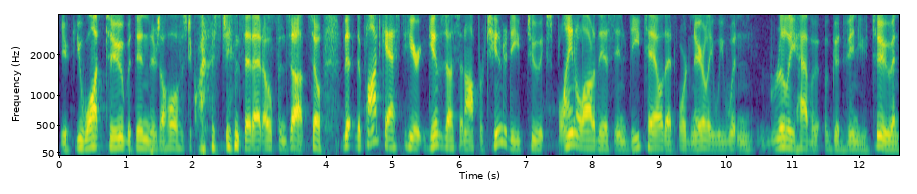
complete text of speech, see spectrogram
you, you want to, but then there's a whole host of questions that that opens up. So the the podcast here gives us an opportunity to explain a lot of this in detail that ordinarily we wouldn't really have a, a good venue to. And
